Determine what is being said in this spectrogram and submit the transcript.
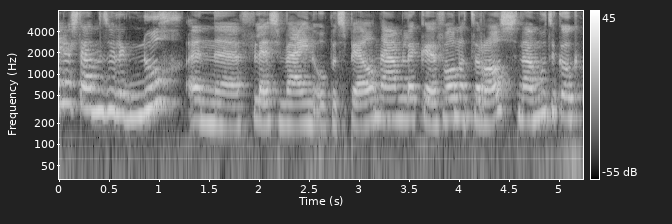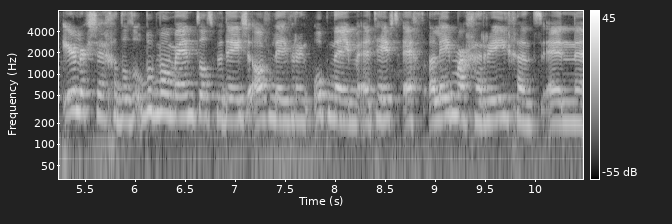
En er staat natuurlijk nog een uh, fles wijn op het spel, namelijk uh, van het terras. Nou moet ik ook eerlijk zeggen dat op het moment dat we deze aflevering opnemen, het heeft echt alleen maar geregend en uh,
